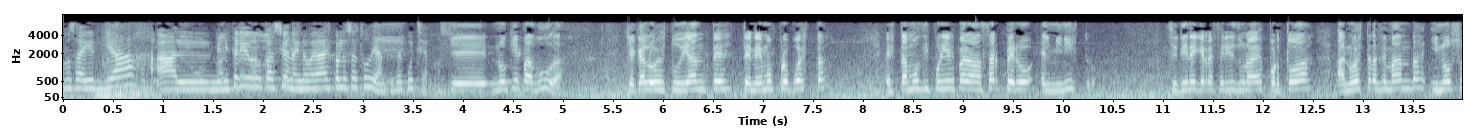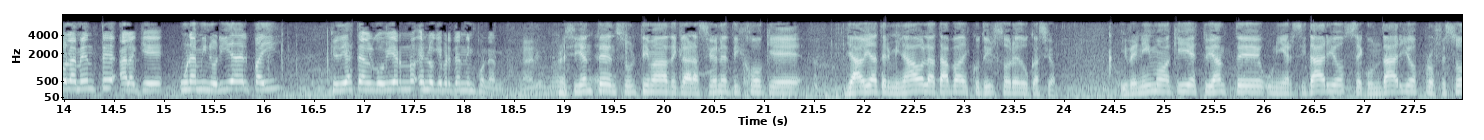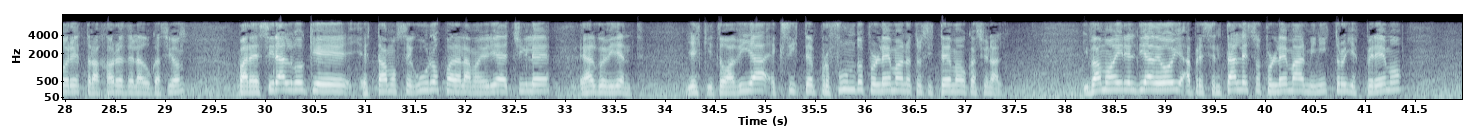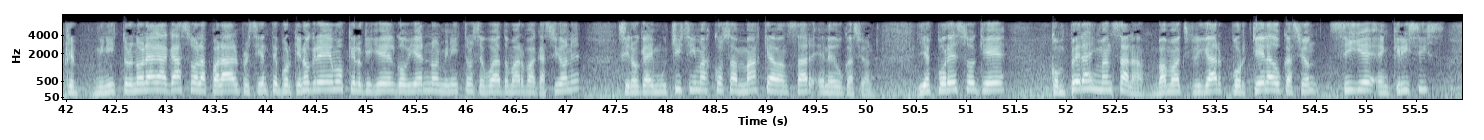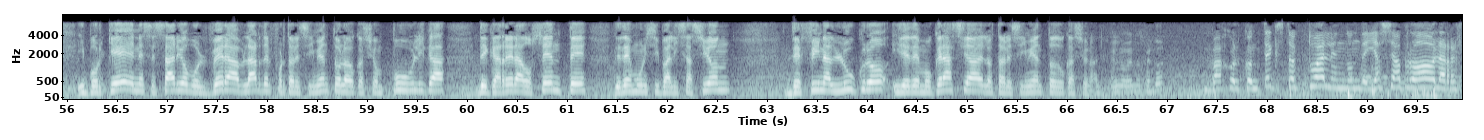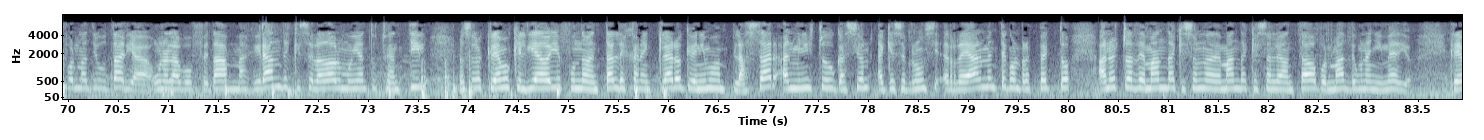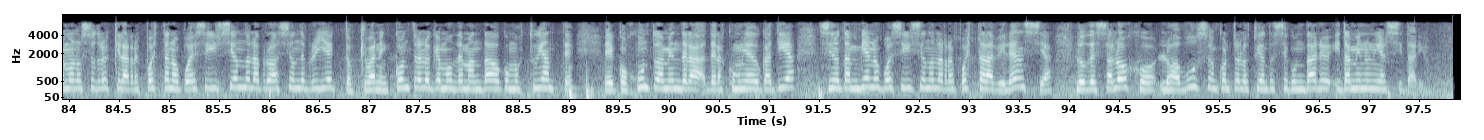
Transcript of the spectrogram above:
Vamos a ir ya al Ministerio de Educación. Hay novedades con los estudiantes. Escuchemos. Que no quepa duda que acá los estudiantes tenemos propuestas, estamos disponibles para avanzar, pero el ministro se tiene que referir de una vez por todas a nuestras demandas y no solamente a la que una minoría del país que hoy día está en el gobierno es lo que pretende imponernos. El presidente en sus últimas declaraciones dijo que ya había terminado la etapa de discutir sobre educación. Y venimos aquí estudiantes universitarios, secundarios, profesores, trabajadores de la educación para decir algo que estamos seguros para la mayoría de Chile es algo evidente, y es que todavía existen profundos problemas en nuestro sistema educacional. Y vamos a ir el día de hoy a presentarle esos problemas al ministro y esperemos que el ministro no le haga caso a las palabras del presidente porque no creemos que lo que quiere el gobierno, el ministro se pueda tomar vacaciones, sino que hay muchísimas cosas más que avanzar en educación. Y es por eso que con peras y manzanas vamos a explicar por qué la educación sigue en crisis y por qué es necesario volver a hablar del fortalecimiento de la educación pública, de carrera docente, de desmunicipalización, de fin al lucro y de democracia en los establecimientos educacionales bajo el contexto actual en donde ya se ha aprobado la reforma tributaria, una de las bofetadas más grandes que se le ha dado al movimiento estudiantil, nosotros creemos que el día de hoy es fundamental dejar en claro que venimos a emplazar al ministro de Educación a que se pronuncie realmente con respecto a nuestras demandas, que son unas demandas que se han levantado por más de un año y medio. Creemos nosotros que la respuesta no puede seguir siendo la aprobación de proyectos que van en contra de lo que hemos demandado como estudiantes, el conjunto también de, de las comunidades educativas, sino también no puede seguir siendo la respuesta a la violencia, los desalojos, los abusos en contra de los estudiantes secundarios y también universitarios universitario.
